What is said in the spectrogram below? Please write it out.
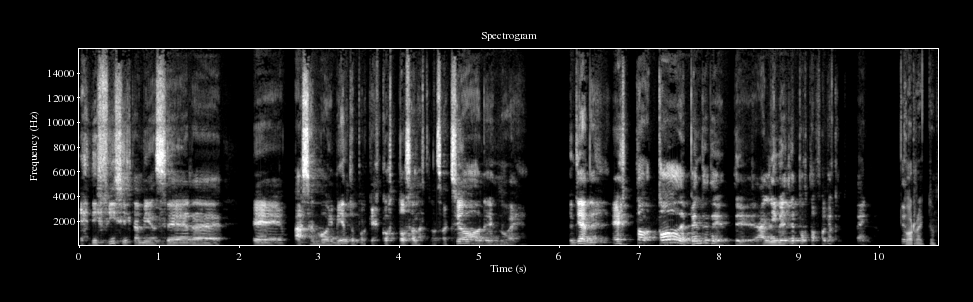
es difícil también ser, eh, eh, hacer movimiento, porque es costosa las transacciones, no es, ¿entiendes? Esto, todo depende de, al nivel de portafolio que tú tengas. Correcto,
